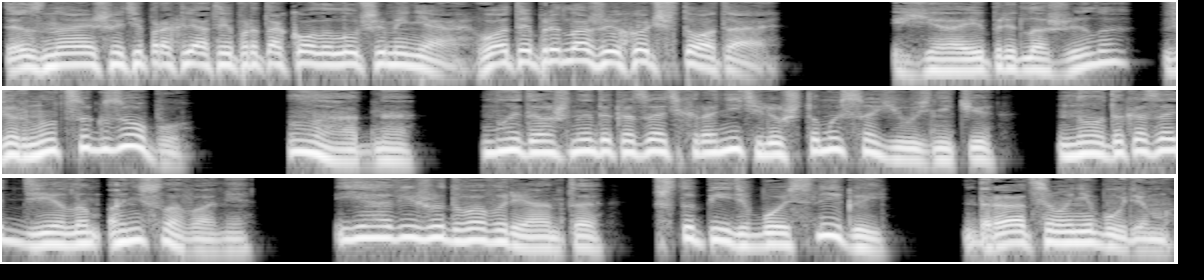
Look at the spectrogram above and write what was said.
Ты знаешь эти проклятые протоколы лучше меня. Вот и предложи хоть что-то». Я и предложила вернуться к Зобу. Ладно, мы должны доказать Хранителю, что мы союзники, но доказать делом, а не словами. Я вижу два варианта — вступить в бой с Лигой. Драться мы не будем.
